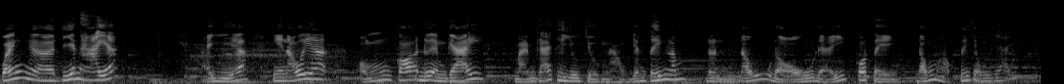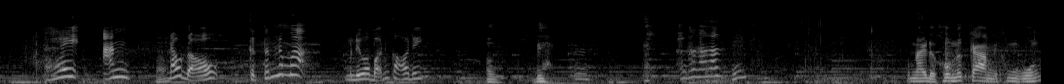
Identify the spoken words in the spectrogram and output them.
quán uh, chi nhánh hai á. Tại vì á nghe nói á ổng có đứa em gái mà em gái thi vô trường nào danh tiếng lắm nên đấu độ để có tiền đóng học phí cho con gái. Ê anh Hả? Đấu độ Kịch tính lắm á. Mình đi qua bển coi đi. Ừ, đi. Lên lên Hôm nay được hôm nước cam thì không uống.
